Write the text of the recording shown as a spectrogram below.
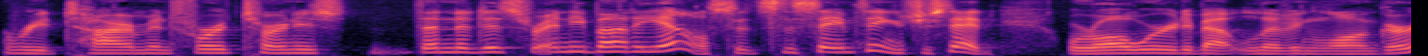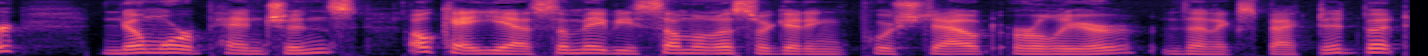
retirement for attorneys than it is for anybody else. It's the same thing. As you said, we're all worried about living longer, no more pensions. Okay, yeah, so maybe some of us are getting pushed out earlier than expected, but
